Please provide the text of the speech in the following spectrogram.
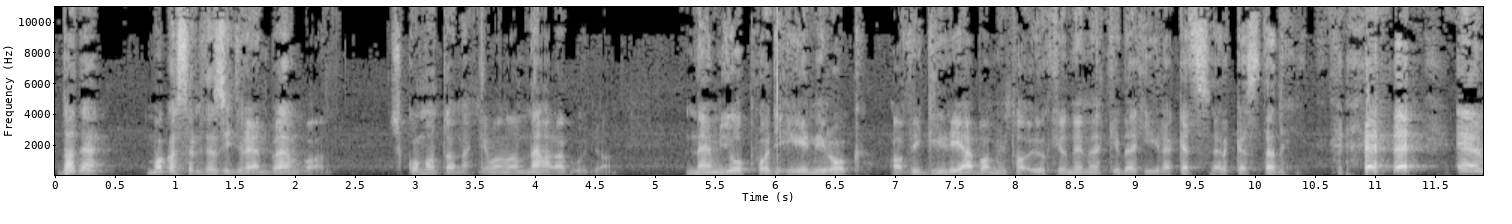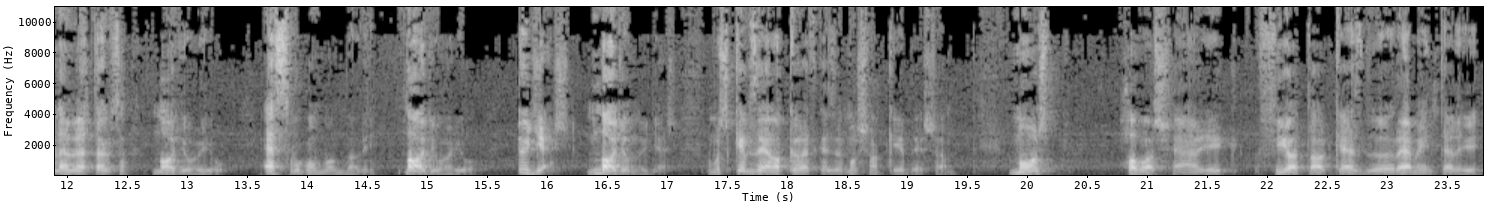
De de, maga szerint ez így rendben van? És akkor mondtam neki, mondom, ne haragudjon. Nem jobb, hogy én írok a vigíliában, mintha ők jönnének ide híreket szerkeszteni. Elnevettek, nagyon jó. Ezt fogom mondani. Nagyon jó. Ügyes. Nagyon ügyes. Most képzelj el a következő, most van kérdésem. Most Havas Henrik, fiatal kezdő, reményteli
